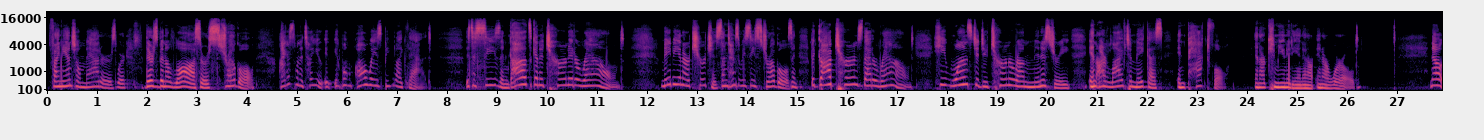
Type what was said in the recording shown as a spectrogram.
financial matters where there's been a loss or a struggle. I just want to tell you, it, it won't always be like that. It's a season. God's going to turn it around. Maybe in our churches, sometimes we see struggles, and but God turns that around. He wants to do turnaround ministry in our life to make us impactful in our community and in our, in our world. Now,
